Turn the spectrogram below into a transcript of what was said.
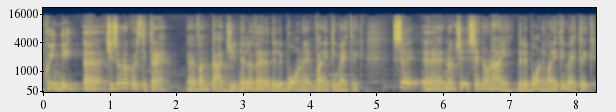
Quindi eh, ci sono questi tre eh, vantaggi nell'avere delle buone vanity metric. Se, eh, non se, non hai delle buone vanity metric,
